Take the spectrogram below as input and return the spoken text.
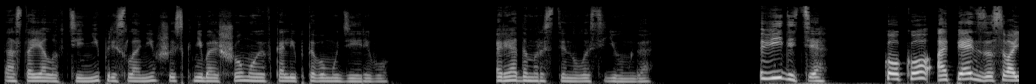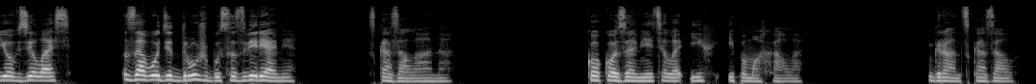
Та стояла в тени, прислонившись к небольшому эвкалиптовому дереву. Рядом растянулась юнга. «Видите? Коко опять за свое взялась. Заводит дружбу со зверями», — сказала она. Коко заметила их и помахала. Грант сказал.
